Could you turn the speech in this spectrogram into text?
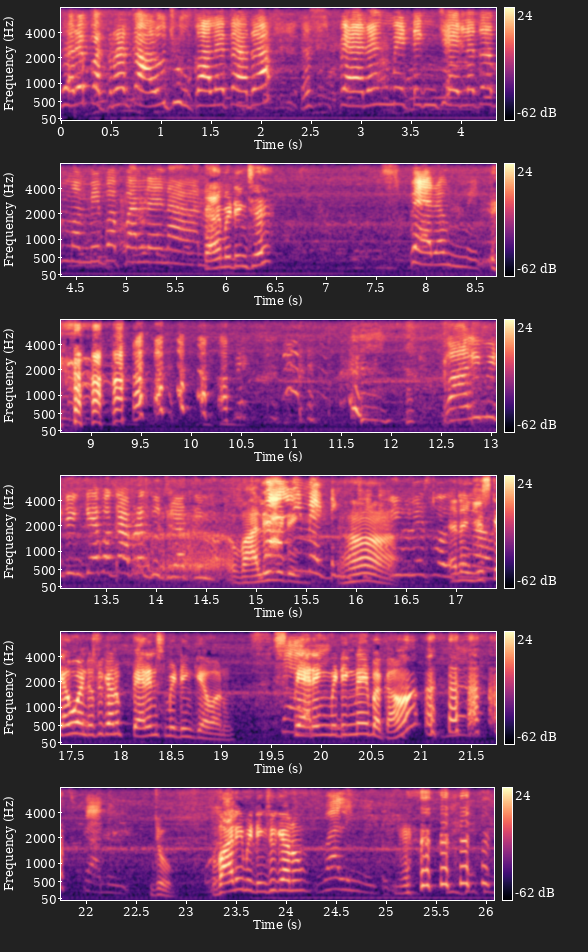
ઘરે પત્ર કાઢું છું. કાલે તારા સ્પેરિંગ મીટિંગ છે એટલે તાર મમ્મી પપ્પાને લઈને આવવાના. કયા મીટિંગ છે? સ્પેરિંગ મીટિંગ વાલી મીટિંગ કે બકા આપણે ગુજરાતીમાં. વાલી વાલી મીટિંગ હા. એને ઇંગ્લિશ કેવું હોય ને તો શું કહેવાનું? પેરેન્ટ્સ મીટિંગ કહેવાનું. સ્પેરિંગ મીટિંગ નહીં બકા હો. જો વાલી મીટિંગ શું કહેવાનું? વાલી મીટિંગ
